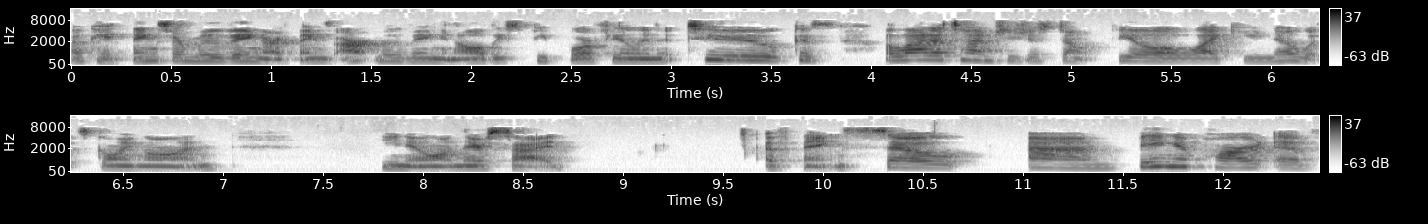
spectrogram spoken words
okay things are moving or things aren't moving and all these people are feeling it too because a lot of times you just don't feel like you know what's going on you know on their side of things. So um, being a part of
